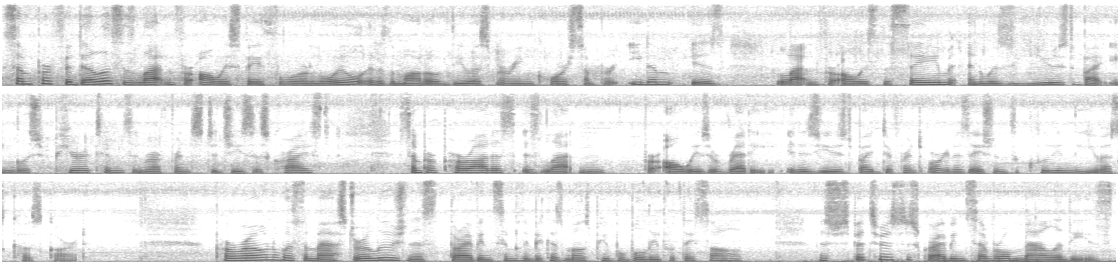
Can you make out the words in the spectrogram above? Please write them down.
Semper Fidelis is Latin for always faithful or loyal. It is the motto of the U.S. Marine Corps. Semper Idem is Latin for always the same and was used by English Puritans in reference to Jesus Christ. Semper Paratus is Latin for always ready. It is used by different organizations, including the U.S. Coast Guard. Perron was the master illusionist, thriving simply because most people believed what they saw. Mr. Spitzer is describing several maladies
